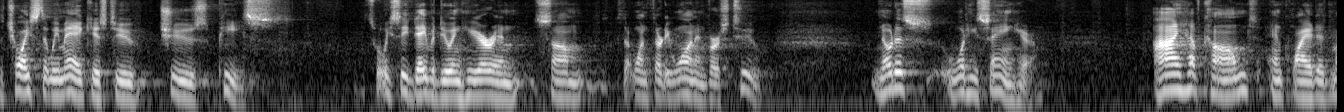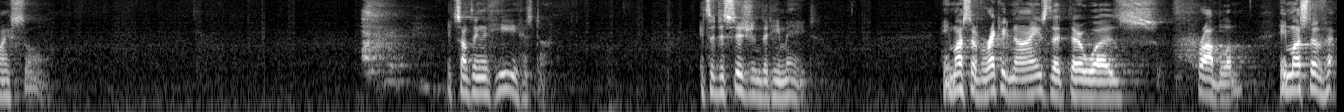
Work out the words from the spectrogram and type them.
the choice that we make is to choose peace. That's what we see David doing here in Psalm 131 in verse 2. Notice what he's saying here I have calmed and quieted my soul. It's something that he has done, it's a decision that he made. He must have recognized that there was problem he must have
